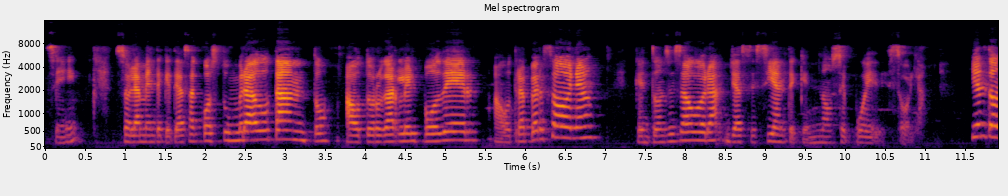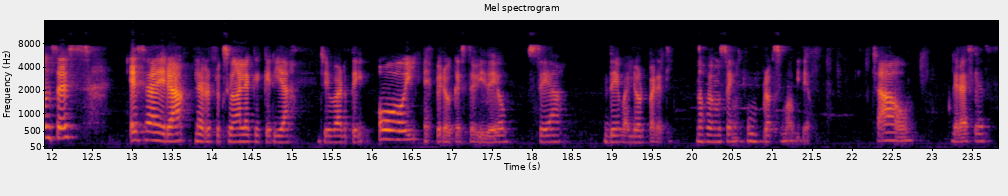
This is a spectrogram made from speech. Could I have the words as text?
¿Sí? Solamente que te has acostumbrado tanto a otorgarle el poder a otra persona que entonces ahora ya se siente que no se puede sola. Y entonces esa era la reflexión a la que quería llevarte hoy. Espero que este video sea de valor para ti. Nos vemos en un próximo video. Chao. Gracias.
